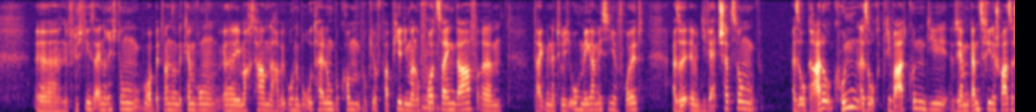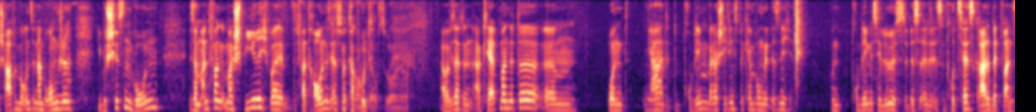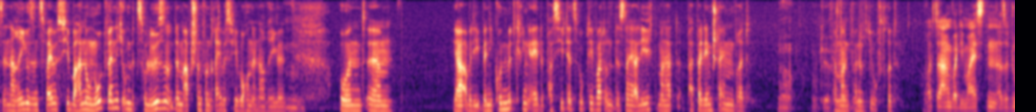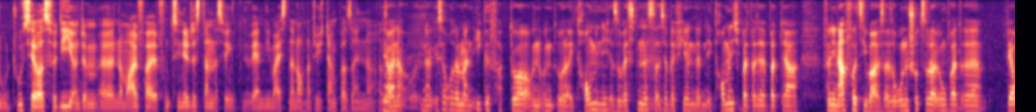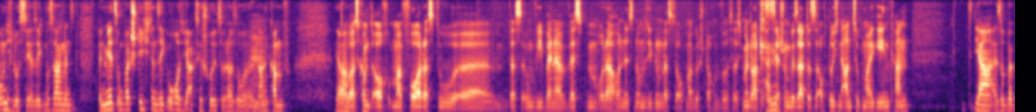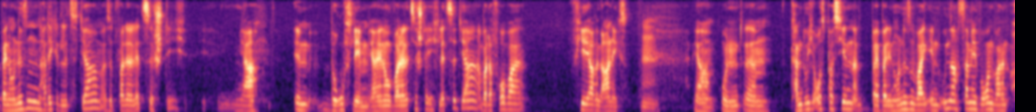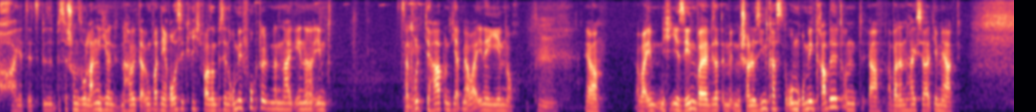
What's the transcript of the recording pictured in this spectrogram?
eine Flüchtlingseinrichtung, wo wir Bettwanzenbekämpfung äh, gemacht haben. Da habe ich auch eine Beurteilung bekommen, wirklich auf Papier, die man auch mhm. vorzeigen darf. Ähm, da habe ich mich natürlich auch megamäßig gefreut. Also äh, die Wertschätzung, also gerade Kunden, also auch Privatkunden, die, also wir haben ganz viele schwarze Schafe bei uns in der Branche, die beschissen wurden, ist am Anfang immer schwierig, weil das Vertrauen ist das erstmal Vertrauen kaputt. Ja. Aber wie gesagt, dann erklärt man das ähm, und ja, das Problem bei der Schädlingsbekämpfung, das ist nicht, und Problem ist gelöst. Das ist, äh, das ist ein Prozess, gerade Bettwanzen. In der Regel sind zwei bis vier Behandlungen notwendig, um das zu lösen und im Abstand von drei bis vier Wochen in der Regel. Mhm. Und ähm, ja, aber die, wenn die Kunden mitkriegen, ey, da passiert jetzt wirklich was und das ist nachher erledigt, man hat, hat bei dem Stein im Brett. Ja, okay. Wenn man vernünftig auftritt wollte sagen, weil die meisten, also du tust ja was für die und im äh, Normalfall funktioniert es dann, deswegen werden die meisten dann auch natürlich dankbar sein. Ne? Also ja, da ist auch mal ein Ekelfaktor und, und oder ich traue mir nicht, also Wespennester mhm. ist ja bei vielen, ich traue mir nicht, was, was, was ja völlig nachvollziehbar ist, also ohne Schutz oder irgendwas äh, wäre auch nicht lustig. Also ich muss sagen, dann, wenn mir jetzt irgendwas sticht, dann sehe ich auch aus wie Axel Schulz oder so mhm. nach einem Kampf. Ja. Aber es kommt auch mal vor, dass du, äh, dass irgendwie bei einer Wespen- oder Hornissenumsiedlung, dass du auch mal gestochen wirst. Also ich meine, du hattest kann. ja schon gesagt, dass es auch durch einen Anzug mal gehen kann. Ja, also bei, bei den Hornissen hatte ich das letztes Jahr, also das war der letzte Stich, ja, im Berufsleben, ja genau, war der letzte Stich letztes Jahr, aber davor war vier Jahre gar nichts. Hm. Ja, und ähm, kann durchaus passieren. Bei, bei den Hornissen war ich eben unachtsam geworden, war dann, oh, jetzt, jetzt bist du schon so lange hier und dann habe ich da irgendwas nicht rausgekriegt, war so ein bisschen rumgefuchtelt und dann habe ich eine eben zerdrückt mhm. gehabt und die hat mir aber eine jedem noch. Mhm. Ja, aber eben nicht gesehen, weil, wie gesagt, im, im Jalousienkasten oben rumgekrabbelt und ja, aber dann habe ich es halt gemerkt.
